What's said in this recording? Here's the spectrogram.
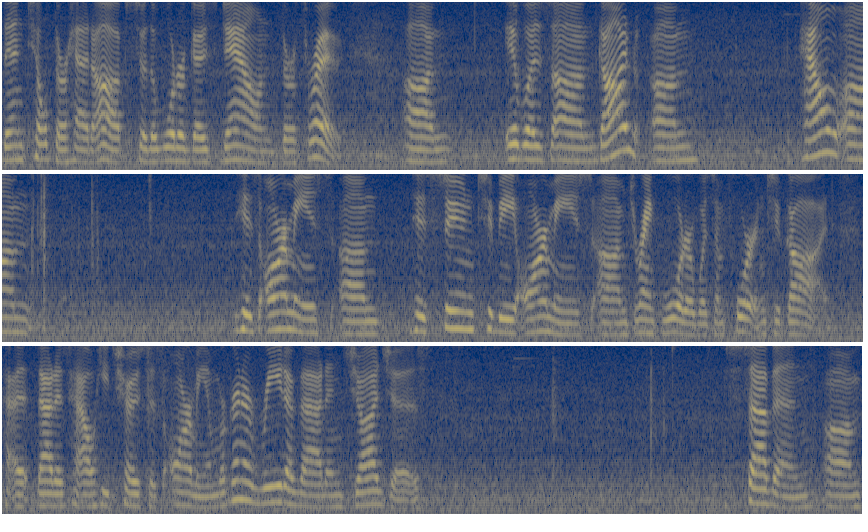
then tilt their head up so the water goes down their throat. Um, it was um, God, um, how um, his armies, um, his soon to be armies, um, drank water was important to God. That is how he chose his army. And we're going to read of that in Judges 7, um,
